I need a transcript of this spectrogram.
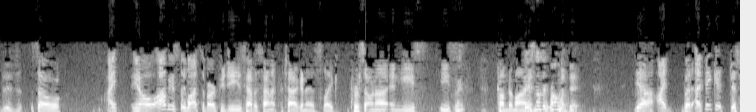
this- So, I you know obviously lots of RPGs have a silent protagonist like Persona and Ys Ys Right. Come to mind. There's nothing wrong with it. Yeah, I but I think it just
